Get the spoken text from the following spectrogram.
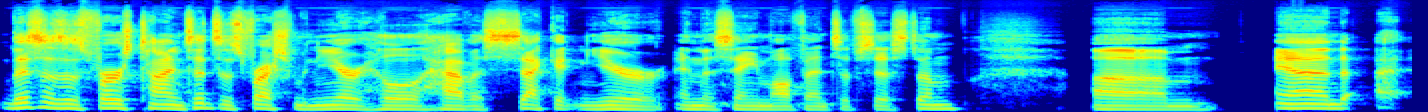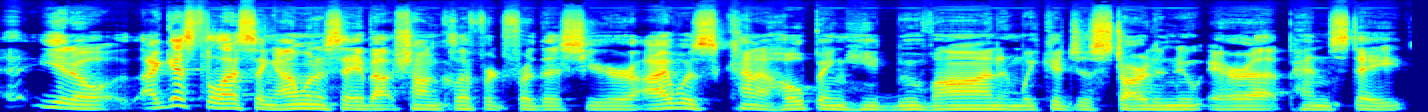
this is his first time since his freshman year. He'll have a second year in the same offensive system. Um, and you know, I guess the last thing I want to say about Sean Clifford for this year, I was kind of hoping he'd move on and we could just start a new era at Penn State.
